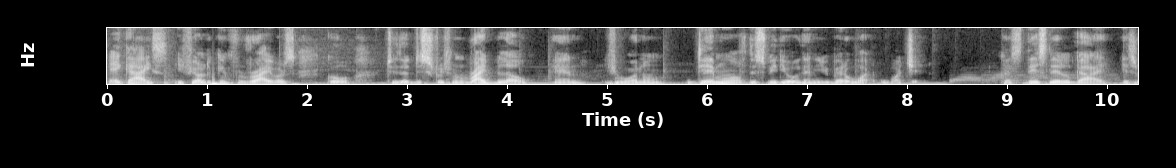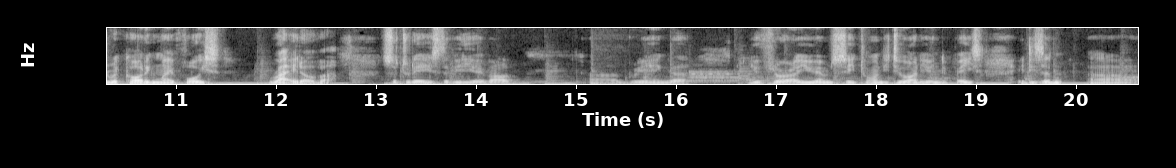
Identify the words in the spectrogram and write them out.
Hey guys, if you are looking for drivers, go to the description right below and if you want a demo of this video then you better watch it because this little guy is recording my voice right over. So today is the video about uh, Behringer U-PHORIA UMC22 audio interface. It is a uh,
